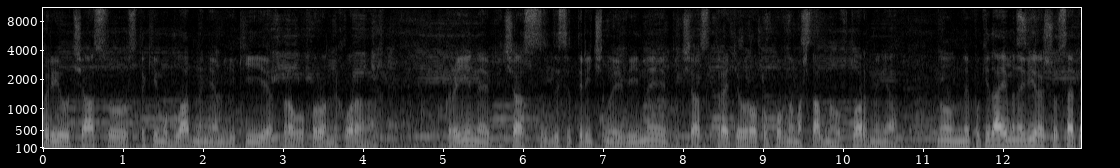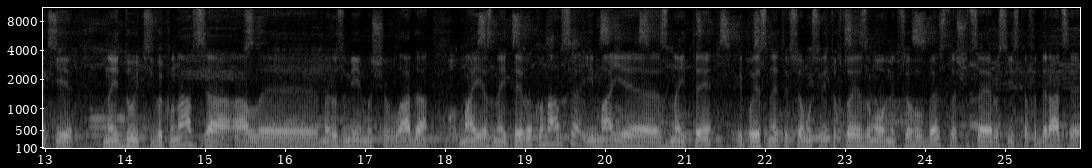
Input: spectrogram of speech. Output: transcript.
період часу з таким обладнанням, які є в правоохоронних органах, України під час десятирічної війни, під час третього року повномасштабного вторгнення. Ну не покидає мене віра, що все-таки знайдуть виконавця, але ми розуміємо, що влада має знайти виконавця і має знайти і пояснити всьому світу, хто є замовник цього вбивства, що це Російська Федерація,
